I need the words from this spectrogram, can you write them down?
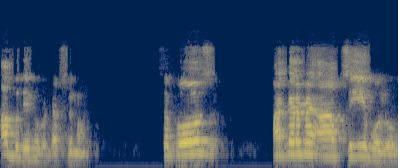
अब देखो बेटा सुनो। सपोज़ अगर मैं आपसे ये बोलूँ,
